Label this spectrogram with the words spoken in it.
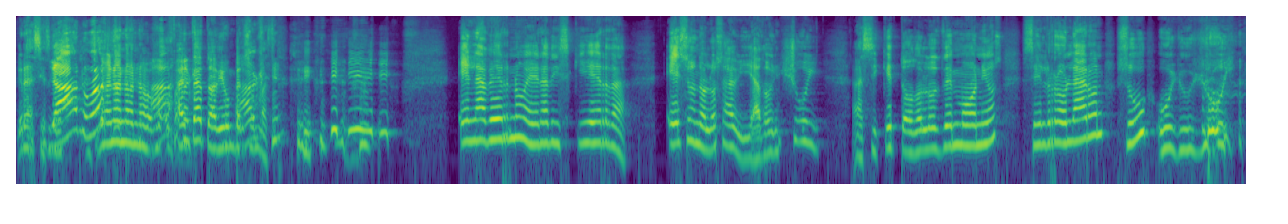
gracias. ¿Ya, gracias. nomás? No, no, no, no. Ah. Falta todavía un verso Ah, más. El Averno era de izquierda. Eso no lo sabía Don Chuy. Así que todos los demonios se rolaron su uyuyuy.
